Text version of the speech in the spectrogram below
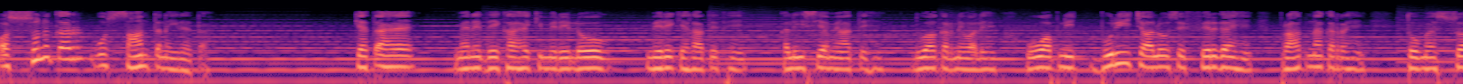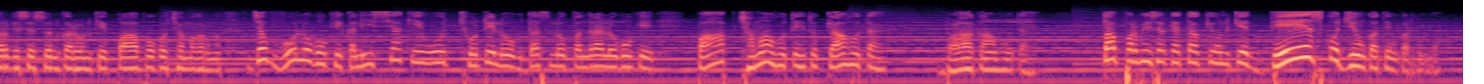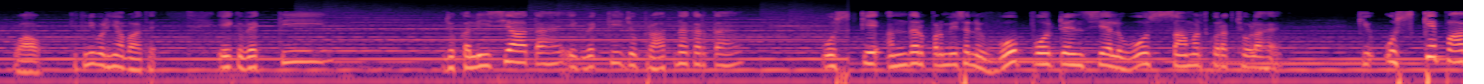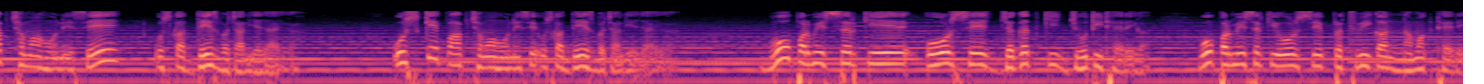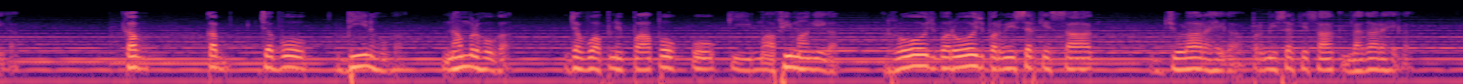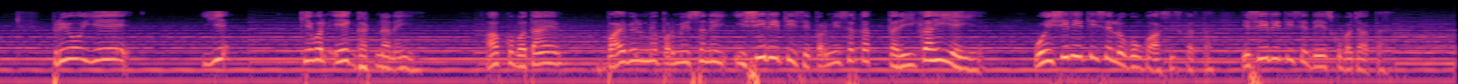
और सुनकर वो शांत नहीं रहता। कहता है, मैंने देखा है कि मेरे लोग मेरे कहलाते थे कलीसिया में आते हैं, दुआ करने वाले हैं। वो अपनी बुरी चालों से फिर गए हैं, प्रार्थना कर रहे हैं। तो मैं स्वर्ग से सुनकर उनके पापों को क्षमा करूँगा। जब वो लोगों के, कलीसिया के वो छोटे लोग, दस लोग, पंद्रह लोगों के पाप क्षमा होते हैं तो क्या होता है? बड़ा काम होता है। तब परमेश्वर कहता कि उनके देश को ज्यो का त्यों कर दूँगा। वाओ, कितनी बढ़िया बात है। एक व्यक्ति जो कलीसिया आता है, एक व्यक्ति जो प्रार्थना करता है उसके अंदर परमेश्वर ने वो पोटेंशियल वो सामर्थ्य को रख छोड़ा है कि उसके पाप क्षमा होने से उसका देश बचा लिया जाएगा। उसके पाप क्षमा होने से उसका देश बचा लिया जाएगा। वो परमेश्वर के ओर से जगत की ज्योति ठहरेगा। वो परमेश्वर की ओर से पृथ्वी का नमक ठहरेगा। कब? कब? जब वो दीन होगा, नम्र होगा, जब वो अपने पापों को की माफ़ी मांगेगा। रोज बरोज परमेश्वर के साथ जुड़ा रहेगा, परमेश्वर के साथ लगा रहेगा। प्रियो, ये ये केवल एक घटना नहीं है आपको बताएँ, बाइबल में परमेश्वर ने इसी रीति से, परमेश्वर का तरीका ही यही है, वो इसी रीति से लोगों को आशीष करता है, इसी रीति से देश को बचाता है।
